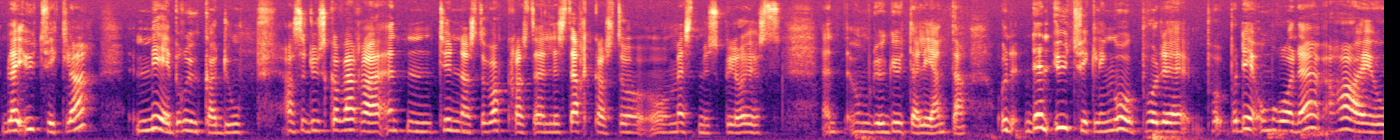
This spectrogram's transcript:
ble utvikla med bruk av dop. Altså du skal være enten tynnest og vakrest eller sterkest og, og mest muskuløs, om du er gutt eller jente. Og den utviklingen òg på, på, på, det området har jo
